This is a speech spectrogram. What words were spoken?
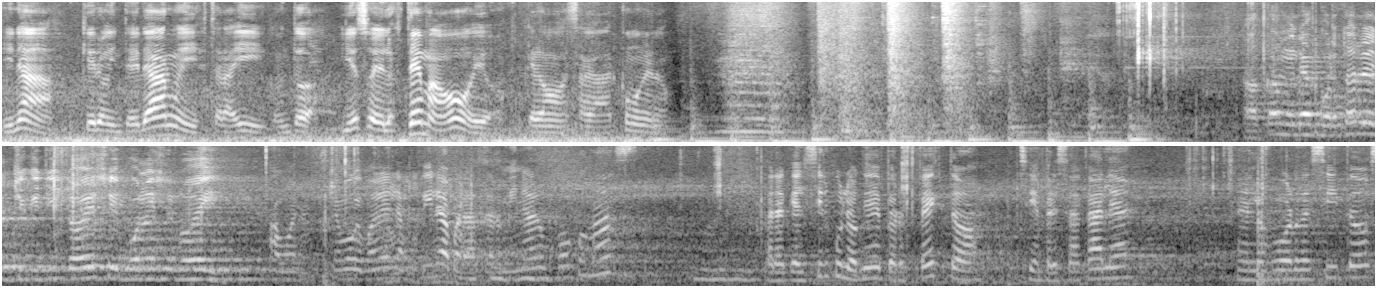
Y, nada, quiero integrarme y estar ahí con todo. Y eso de los temas, obvio, que lo vamos a sacar, ¿cómo que no? Acá mirá, cortar el chiquitito ese y ponéselo ahí. Ah, bueno, tengo que poner las pilas para terminar un poco más. Para que el círculo quede perfecto, siempre sacale en los bordecitos.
